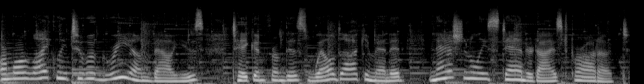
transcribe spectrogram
are more likely to agree on values taken from this well documented, nationally standardized product.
